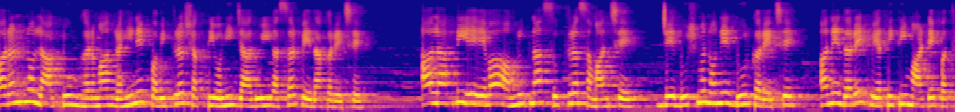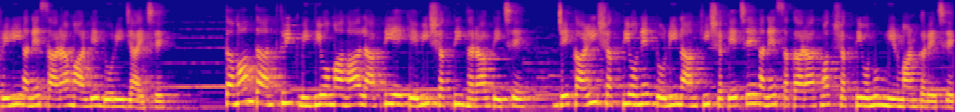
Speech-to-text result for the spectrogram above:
અરણનો લાકડું ઘરમાં રહીને પવિત્ર શક્તિઓની જાદુઈ અસર પેદા કરે છે. આ લાકડી એ એવા અમૃતના સૂત્ર સમાન છે, જે દુશ્મનોને દૂર કરે છે અને દરેક વ્યતિથી માટે પથરીલી અને સારા માર્ગે દોરી જાય છે. તમામ તાંત્રિક વિધિઓમાં આ લાકડી એક એવી શક્તિ ધરાવતી છે, જે કાળી શક્તિઓને તોડી નાખી શકે છે અને સકારાત્મક શક્તિઓનું નિર્માણ કરે છે.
